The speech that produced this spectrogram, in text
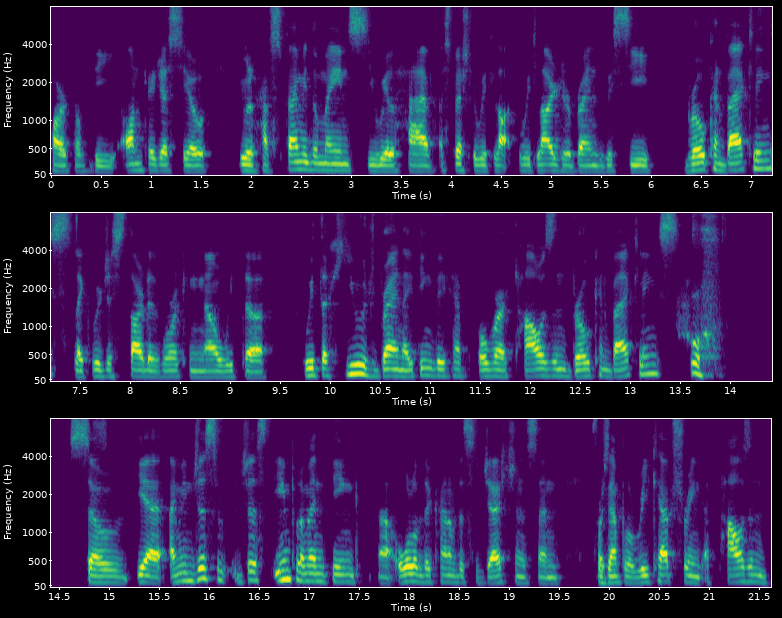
part of the on-page seo you will have spammy domains you will have especially with la- with larger brands we see broken backlinks. Like we just started working now with a with a huge brand. I think they have over a thousand broken backlinks. So yeah i mean just just implementing uh, all of the kind of the suggestions and for example recapturing a thousand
